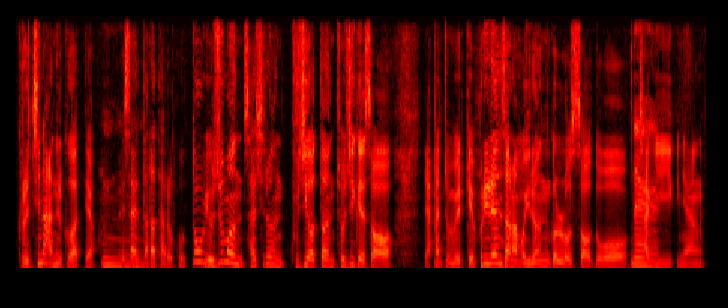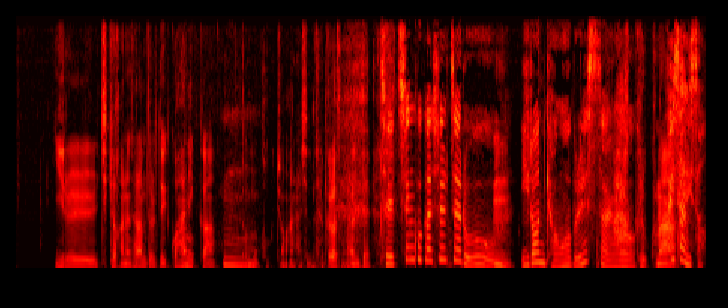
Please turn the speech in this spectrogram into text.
그렇지는 않을 것 같아요. 음. 회사에 따라 다르고 또 요즘은 사실은 굳이 어떤 조직에서 약간 좀왜 이렇게 프리랜서나 뭐 이런 걸로서도 네. 자기 그냥 일을 지켜가는 사람들도 있고 하니까 음. 너무 걱정 안 하셔도 될 거라 생각하는데. 제 친구가 실제로 음. 이런 경험을 했어요. 아, 그렇구나. 회사에서.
